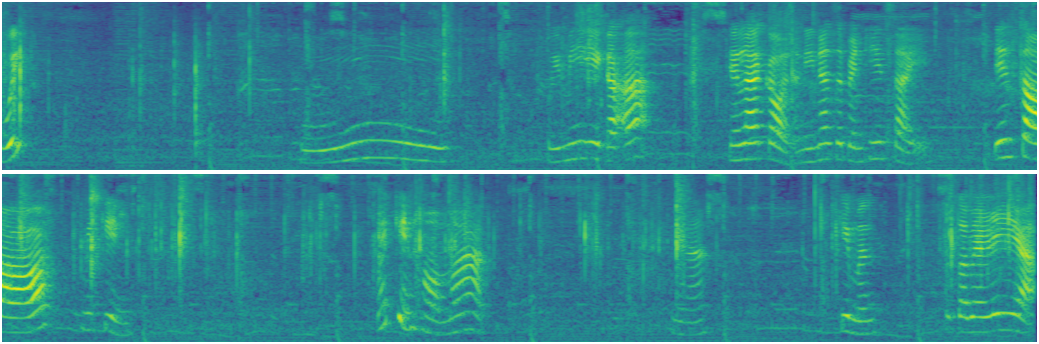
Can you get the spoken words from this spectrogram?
หุยหูหุยมีอีกอะอะยังแรกก่อนอันนี้น่าจะเป็นที่ใส่ดินสอมีกลิ่นไม่กลิ่นหอมมากเดี๋ยวนะกลิ่นมันสตรอเบอรี่อะ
